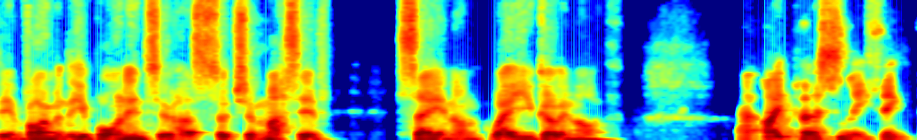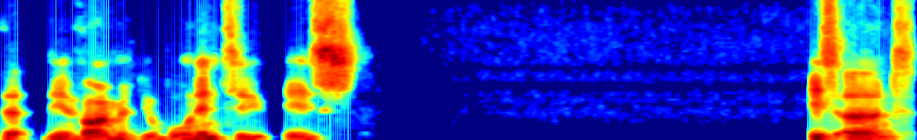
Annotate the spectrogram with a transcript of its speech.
the environment that you're born into has such a massive saying on where you go in life? Uh, I personally think that the environment you're born into is is earned.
